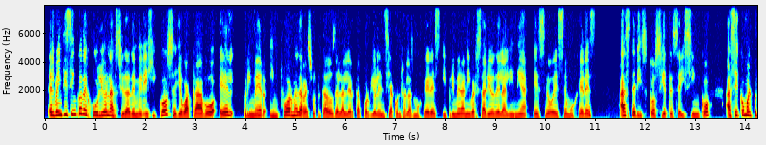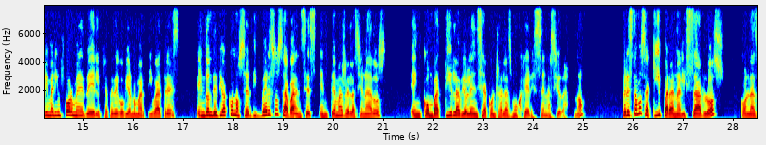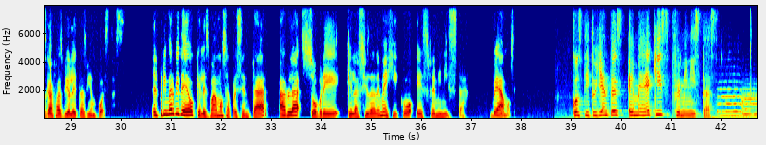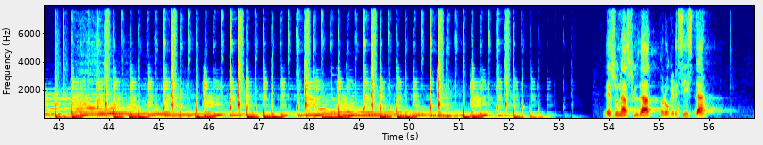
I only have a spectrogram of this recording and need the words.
El 25 de julio en la Ciudad de México se llevó a cabo el primer informe de resultados de la alerta por violencia contra las mujeres y primer aniversario de la línea SOS Mujeres asterisco 765, así como el primer informe del jefe de gobierno Martí Batres, en donde dio a conocer diversos avances en temas relacionados en combatir la violencia contra las mujeres en la ciudad, ¿no? Pero estamos aquí para analizarlos con las gafas violetas bien puestas. El primer video que les vamos a presentar habla sobre que la Ciudad de México es feminista. Veamos. Constituyentes MX feministas. Es una ciudad progresista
